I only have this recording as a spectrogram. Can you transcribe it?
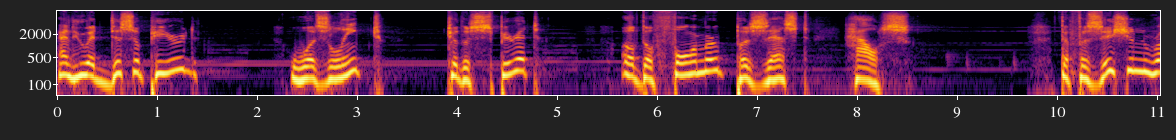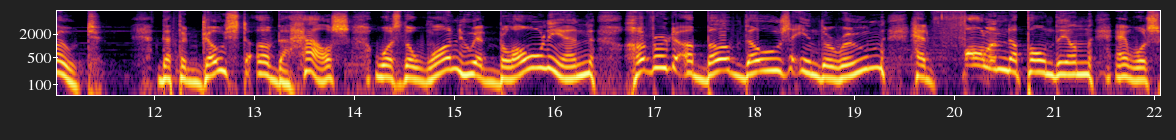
and who had disappeared was linked to the spirit of the former possessed house. The physician wrote that the ghost of the house was the one who had blown in, hovered above those in the room, had fallen upon them, and was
